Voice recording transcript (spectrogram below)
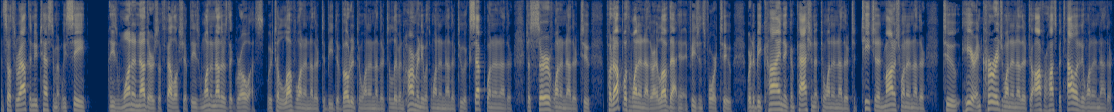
And so throughout the New Testament, we see these one another's of fellowship, these one another's that grow us. We're to love one another, to be devoted to one another, to live in harmony with one another, to accept one another, to serve one another, to put up with one another. I love that in Ephesians 4 2. We're to be kind and compassionate to one another, to teach and admonish one another, to hear, encourage one another, to offer hospitality to one another.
